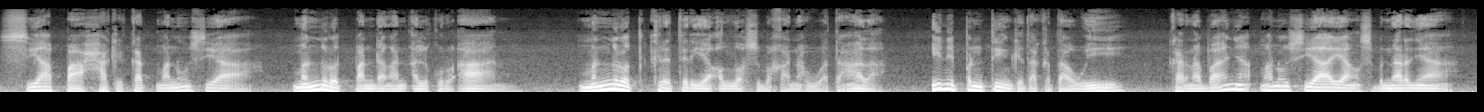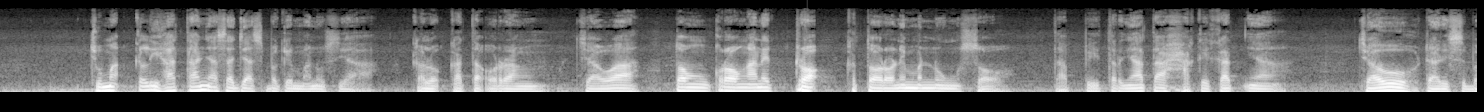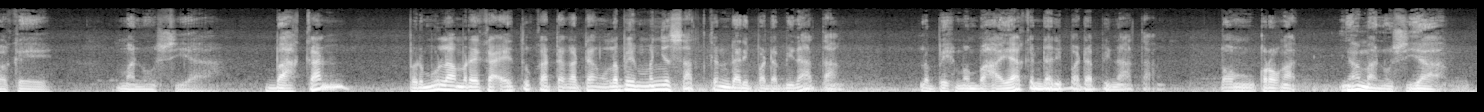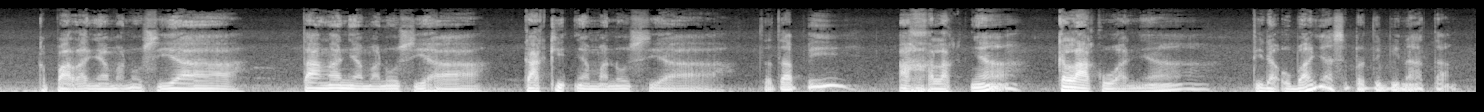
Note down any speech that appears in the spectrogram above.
siapa hakikat manusia menurut pandangan Al-Quran, menurut kriteria Allah Subhanahu wa Ta'ala. Ini penting kita ketahui karena banyak manusia yang sebenarnya cuma kelihatannya saja sebagai manusia. Kalau kata orang Jawa, tongkrongane trok ketorone menungso tapi ternyata hakikatnya jauh dari sebagai manusia. Bahkan bermula mereka itu kadang-kadang lebih menyesatkan daripada binatang, lebih membahayakan daripada binatang. Tongkrongannya manusia, kepalanya manusia, tangannya manusia, kakinya manusia, tetapi akhlaknya kelakuannya tidak ubahnya seperti binatang.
